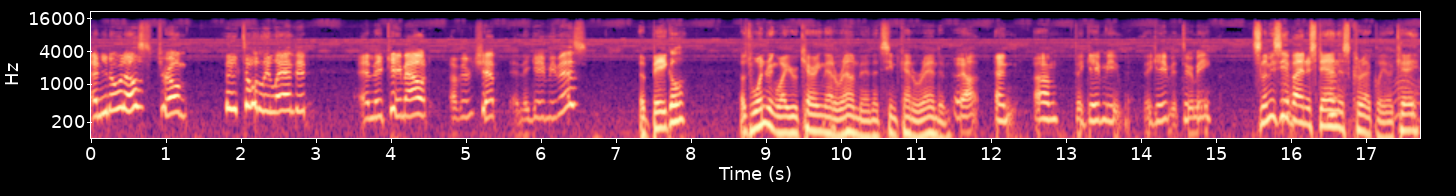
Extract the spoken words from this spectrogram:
and you know what else, Jerome? They totally landed, and they came out of their ship and they gave me this. A bagel? I was wondering why you were carrying that around, man. That seemed kind of random. Yeah, and um, they gave me they gave it to me. So let me see if I understand this correctly, okay?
